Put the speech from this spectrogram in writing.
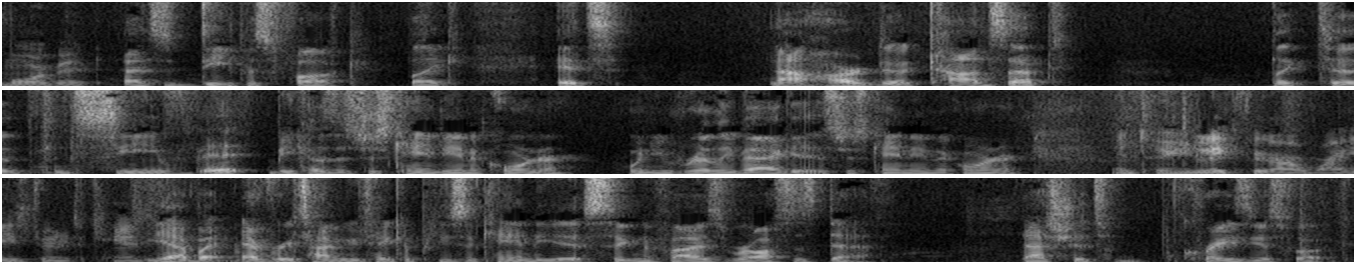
Morbid. That's deep as fuck. Like, it's not hard to concept, like to conceive it because it's just candy in a corner. When you really bag it, it's just candy in the corner. Until you like figure out why he's doing the candy. Yeah, but every time you take a piece of candy, it signifies Ross's death. That shit's crazy as fuck.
